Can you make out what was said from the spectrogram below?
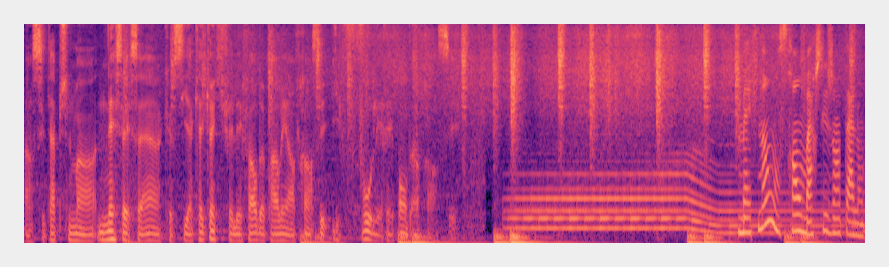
Alors, c'est absolument nécessaire que s'il y a quelqu'un qui fait l'effort de parler en français, il faut les répondre en français. Maintenant, on se rend au marché Jean Talon,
